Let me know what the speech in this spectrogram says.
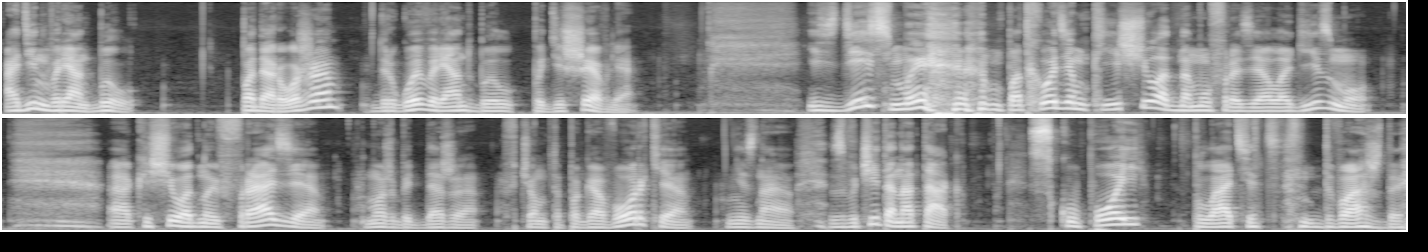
Один вариант был подороже, другой вариант был подешевле. И здесь мы подходим к еще одному фразеологизму, а, к еще одной фразе, может быть, даже в чем-то поговорке, не знаю. Звучит она так. Скупой платит дважды.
